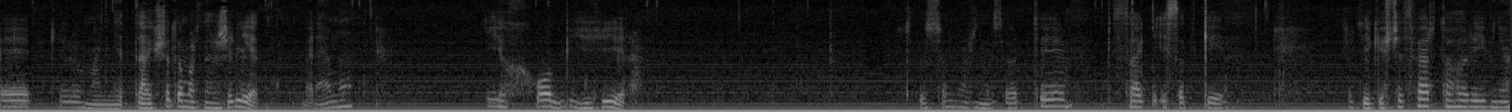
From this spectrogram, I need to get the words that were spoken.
Епікерування. Так, що то можна? Жилет. Беремо. І хобі гір. Тут все можна взяти. Писаки і садки. Тут тільки з четвертого рівня.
